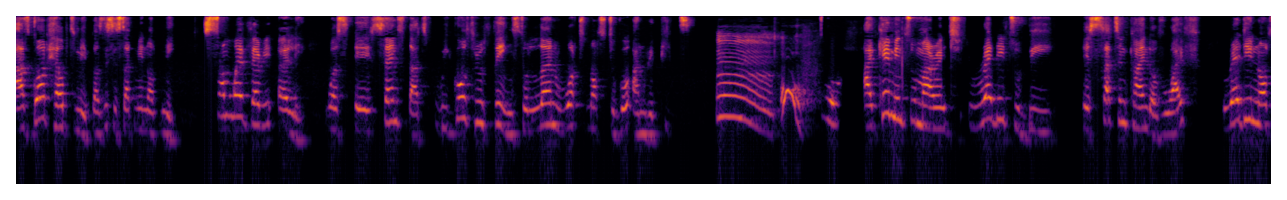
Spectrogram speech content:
as God helped me, because this is certainly not me. Somewhere very early was a sense that we go through things to learn what not to go and repeat. Mm. So I came into marriage ready to be a certain kind of wife ready not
